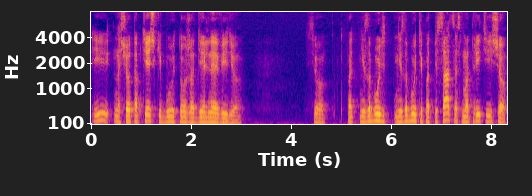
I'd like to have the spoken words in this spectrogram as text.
И насчет аптечки будет тоже отдельное видео. Все. Не забудьте, не забудьте подписаться, смотрите еще.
